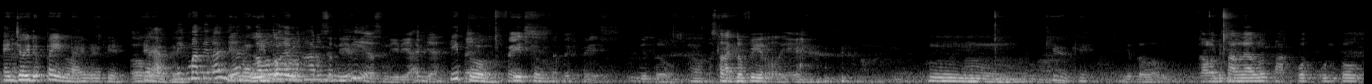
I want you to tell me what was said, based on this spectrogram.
Enjoy the pain lah ya berarti. ya. Oke, Ya nggak? oke. Nikmatin aja. Nikmatin. Kalau lo emang harus sendiri ya sendiri aja. Itu, face, itu. tapi face. Gitu. Oke. Strike the fear ya. Hmm. Oke oke. gitu kalau misalnya lu takut untuk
